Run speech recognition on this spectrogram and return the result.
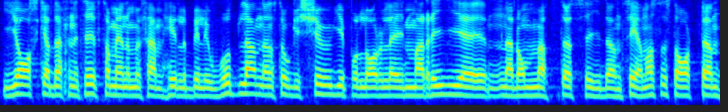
jag ska definitivt ta med nummer fem Hillbilly Woodland. Den stod i 20 på Lorelei Marie eh, när de möttes i den senaste starten.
